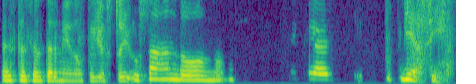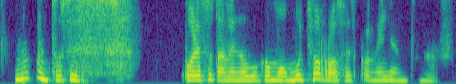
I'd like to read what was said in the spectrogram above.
Este es el término que yo estoy usando, ¿no? Claro. Y así, ¿no? Entonces, por eso también hubo como muchos roces con ella, entonces.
